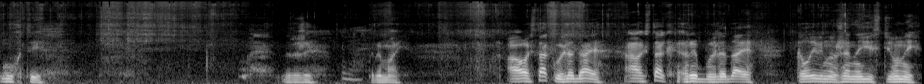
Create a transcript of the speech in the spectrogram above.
Ух ти! Держи, тримай. А ось так виглядає. А ось так риб виглядає, коли він вже не їстівний.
